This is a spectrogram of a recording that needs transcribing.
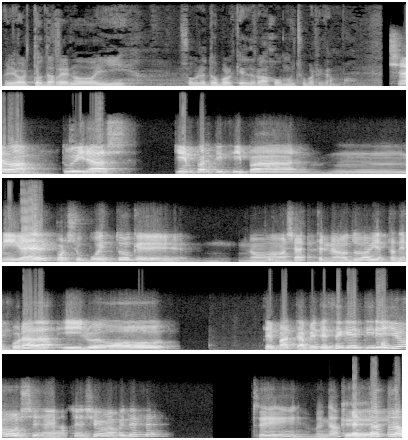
Me llevo el todoterreno y sobre todo porque trabajo mucho por el campo. Seba, tú dirás, ¿quién participa? Mm, Miguel, por supuesto, que no se ha estrenado todavía esta temporada. Y luego, ¿te, apetece que tire yo, Se- Asensio, me apetece? Sí, venga. Que- Estas las,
